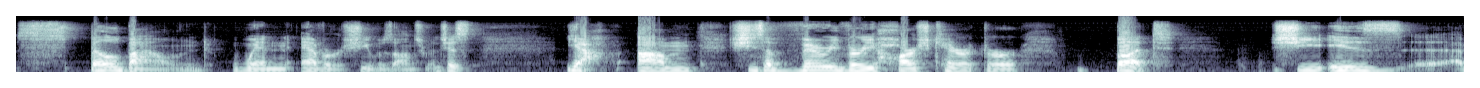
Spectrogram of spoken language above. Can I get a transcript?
spellbound whenever she was on screen. Just, yeah, um, she's a very, very harsh character, but she is, uh,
